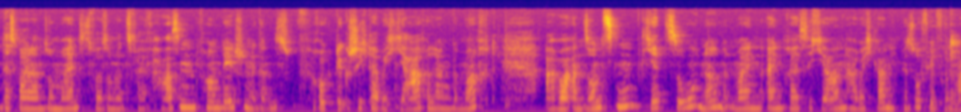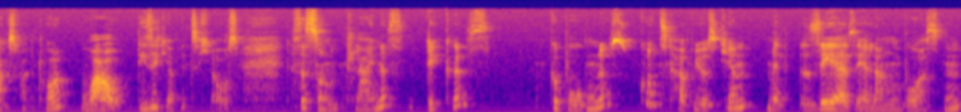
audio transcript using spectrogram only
Das war dann so meins, das war so eine Zwei-Phasen-Foundation, eine ganz verrückte Geschichte, habe ich jahrelang gemacht. Aber ansonsten, jetzt so, ne, mit meinen 31 Jahren, habe ich gar nicht mehr so viel von Max Factor. Wow, die sieht ja witzig aus. Das ist so ein kleines, dickes, gebogenes Kunsthaarbürstchen mit sehr, sehr langen Borsten.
